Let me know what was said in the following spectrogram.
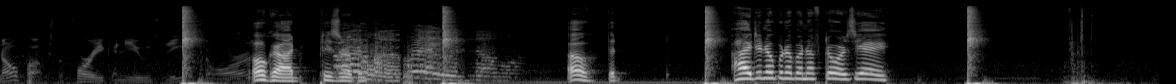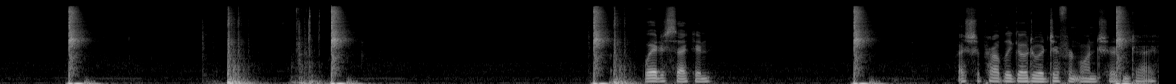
notebooks before you can use these doors. Oh god, please don't open. Oh, the. I didn't open up enough doors, yay. Wait a second. I should probably go to a different one, shouldn't I?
